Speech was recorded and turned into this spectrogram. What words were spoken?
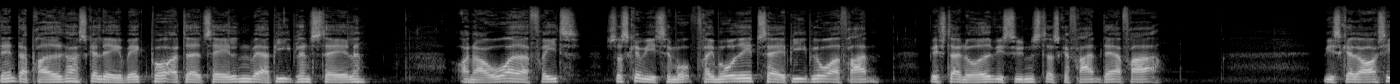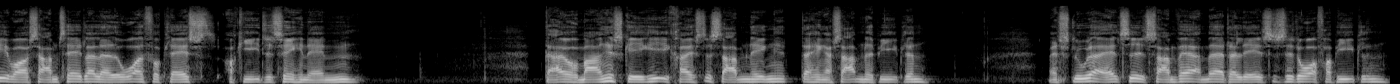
Den, der prædiker, skal lægge vægt på, at der talen være Bibelens tale, og når ordet er frit, så skal vi frimodigt tage bibelordet frem, hvis der er noget, vi synes, der skal frem derfra. Vi skal også i vores samtaler lade ordet få plads og give det til hinanden. Der er jo mange skikke i kristne sammenhænge, der hænger sammen med Bibelen. Man slutter altid et samvær med, at der læses et ord fra Bibelen.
